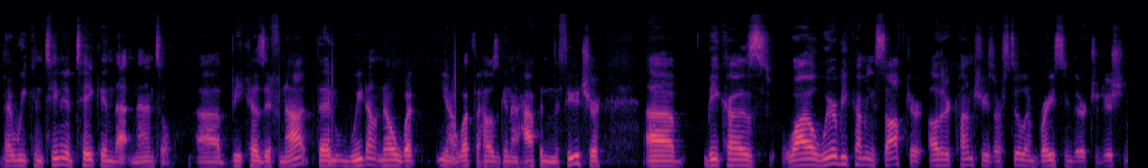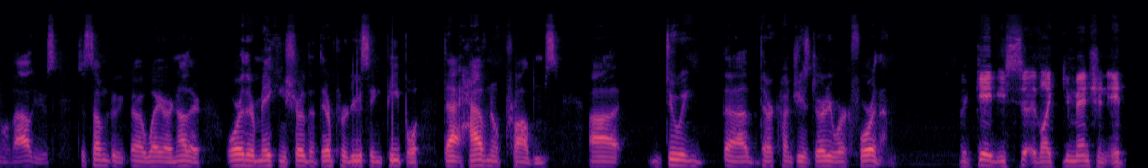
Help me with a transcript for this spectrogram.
that we continue to take in that mantle uh, because if not, then we don't know what you know what the hell is going to happen in the future. Uh, because while we're becoming softer, other countries are still embracing their traditional values to some uh, way or another, or they're making sure that they're producing people that have no problems uh, doing uh, their country's dirty work for them. But Gabe, you like you mentioned it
